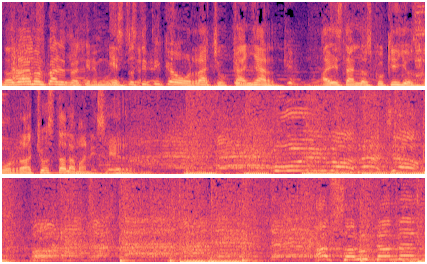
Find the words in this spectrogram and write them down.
no sabemos cuáles, pero tiene muchos. Esto es típico de borracho, cañar. Ahí están los coquillos, borracho hasta el amanecer. Muy borracho, borracho hasta el amanecer. Absolutamente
